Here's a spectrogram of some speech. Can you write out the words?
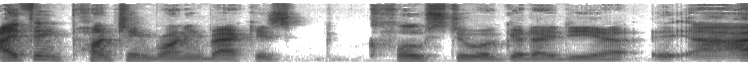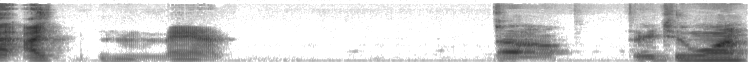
I think punting running back is close to a good idea. I, I, I hmm, man, oh, three, two, one.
